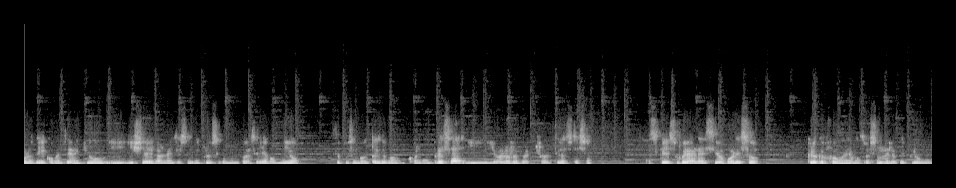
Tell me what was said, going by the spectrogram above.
por lo que comenté en el club y Guille de la organización del club se comunicó enseguida conmigo se puso en contacto con, la empresa y logró revertir la situación. Así que súper agradecido por eso. Creo que fue una demostración de lo que el club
